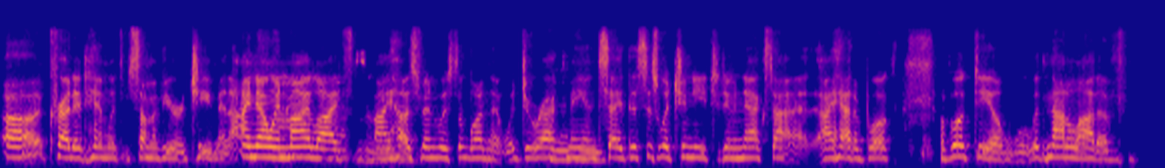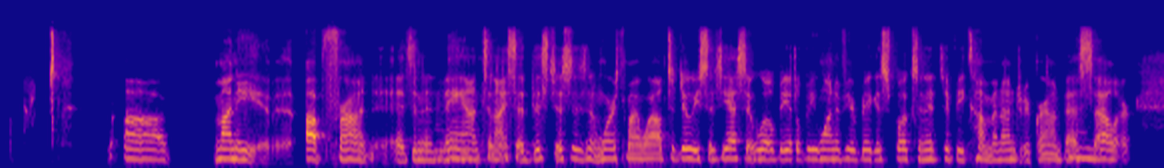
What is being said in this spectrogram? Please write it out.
uh, credit him with some of your achievement? I know in my life, absolutely. my husband was the one that would direct mm-hmm. me and mm-hmm. say, "This is what you need to do next." I I had a book, a book deal with not a lot of uh, money up front as an mm-hmm. advance, mm-hmm. and I said, "This just isn't worth my while to do." He says, "Yes, it will be. It'll be one of your biggest books, and it to become an underground bestseller." Mm-hmm.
